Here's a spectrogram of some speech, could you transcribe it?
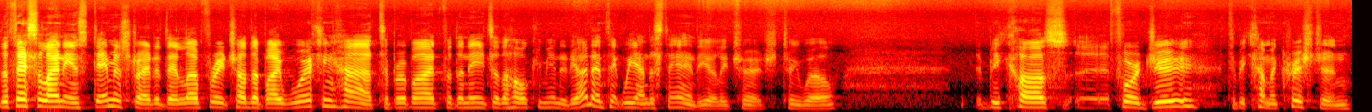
The Thessalonians demonstrated their love for each other by working hard to provide for the needs of the whole community. I don't think we understand the early church too well because uh, for a Jew to become a Christian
